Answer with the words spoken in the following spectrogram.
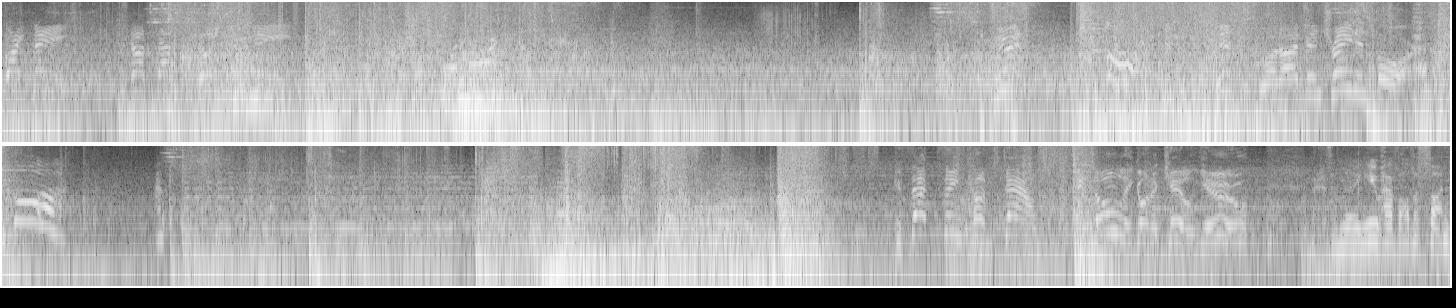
Fight me! Not that stone you need! One more! This is what I've been training for! Oh. If that thing comes down, it's only gonna kill you! Better than letting you have all the fun.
